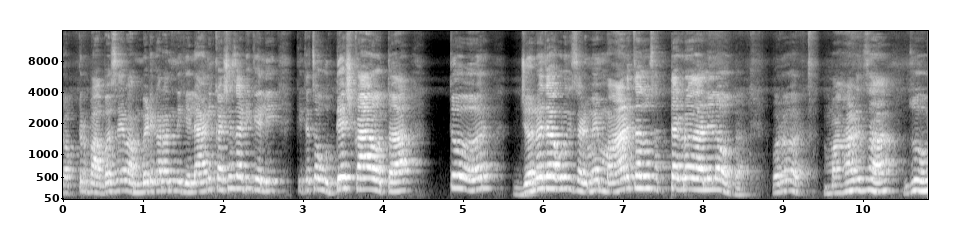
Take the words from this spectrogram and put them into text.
डॉक्टर बाबासाहेब आंबेडकरांनी केल्या आणि कशासाठी केली? की त्याचा उद्देश काय होता? तर जनजागृतीसाठी म्हणजे महाडचा जो सत्याग्रह झालेला होता बरोबर? महाडचा जो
